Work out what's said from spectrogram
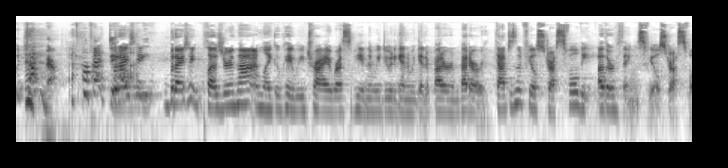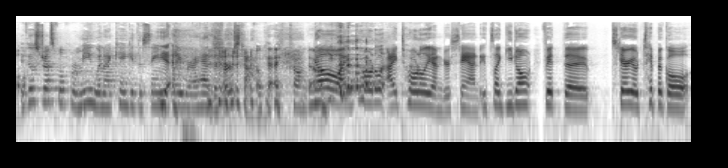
what are you talking about? It's perfected. but I already. take but I take pleasure in that. I'm like, okay, we try a recipe and then we do it again and we get it better and better. That doesn't feel stressful. The other things feel stressful. It feels stressful for me when I can't get the same Yeah. flavor I had the first time. okay, calm down. No, I totally I totally understand. It's like you don't fit the stereotypical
